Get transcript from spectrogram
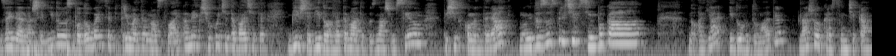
зайде наше відео, сподобається. Підтримайте нас лайками. Якщо хочете бачити більше відео на тематику з нашим сином, пишіть в коментарях. Ну і до зустрічі, всім пока! Ну а я іду готувати нашого красунчика.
